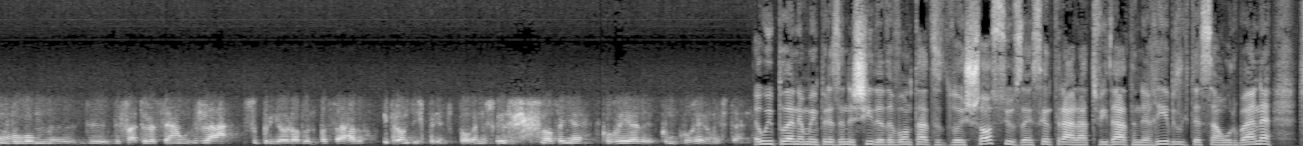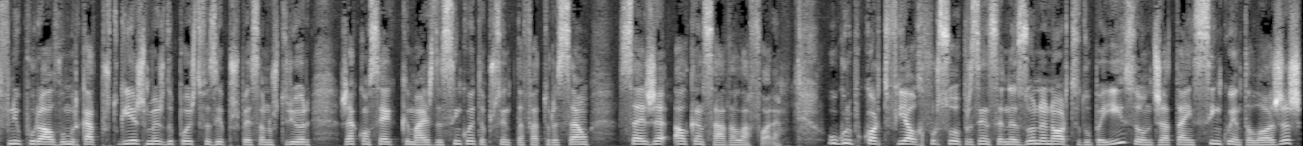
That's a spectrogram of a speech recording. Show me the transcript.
um volume de, de faturação já superior ao do ano passado e pronto, esperemos que as coisas voltem a correr como correram este ano. A WePlan é uma empresa nascida da vontade de dois sócios em centrar a atividade na reabilitação urbana, definiu por alvo o mercado português, mas depois de fazer prospecção no exterior já consegue que mais de 50% da faturação seja alcançada lá fora. O Grupo Corte Fiel reforçou a presença na zona norte do país, onde já tem 50 lojas,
